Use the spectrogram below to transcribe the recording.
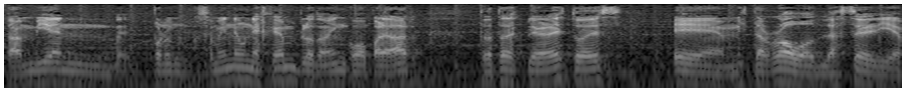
también, por, se viene un ejemplo también como para dar, tratar de explicar esto, es eh, Mr. Robot, la serie,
